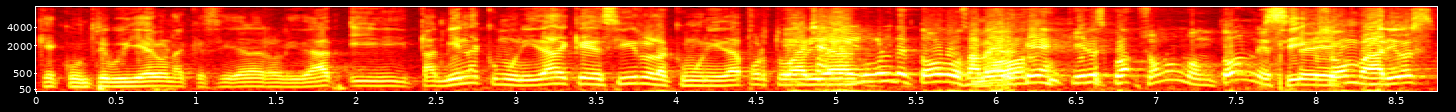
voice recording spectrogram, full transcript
que contribuyeron a que se diera realidad y también la comunidad, hay que decirlo, la comunidad portuaria. El gol de todos, a ver, ¿qué? ¿Quieres son un montón. Sí, este, son varios.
